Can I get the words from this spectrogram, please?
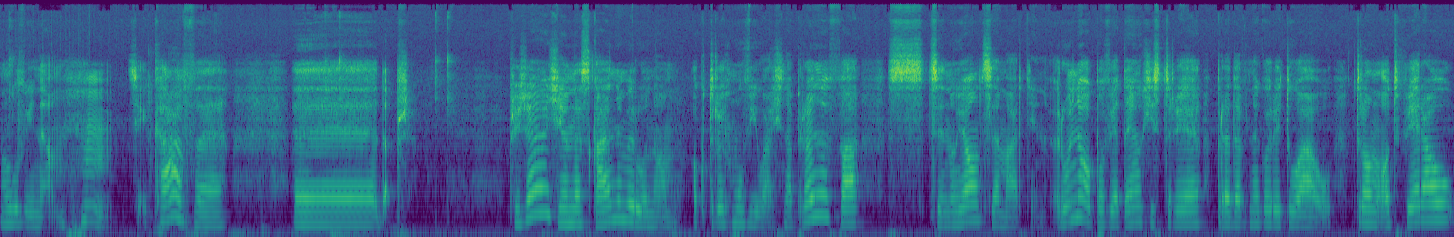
mówi nam, hmm, ciekawe. Eee, dobrze. Przyjrzałem się naskalnym runom, o których mówiłaś. Naprawdę fascynujące, Martin. Runy opowiadają historię pradawnego rytuału, którą otwierał,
